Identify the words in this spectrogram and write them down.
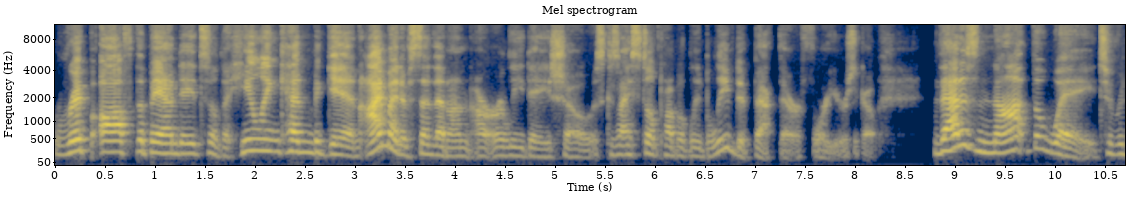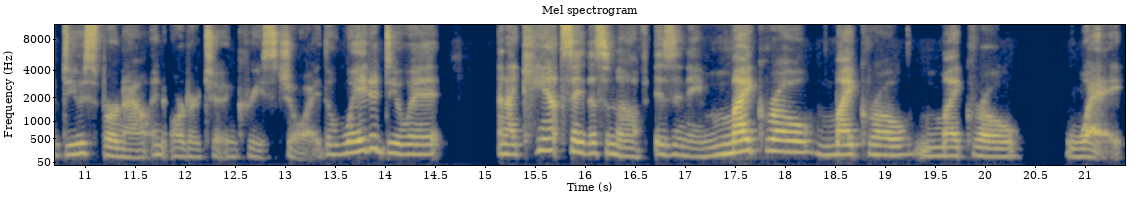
rip off the band aid so the healing can begin. I might have said that on our early day shows because I still probably believed it back there four years ago. That is not the way to reduce burnout in order to increase joy. The way to do it, and I can't say this enough, is in a micro, micro, micro way.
